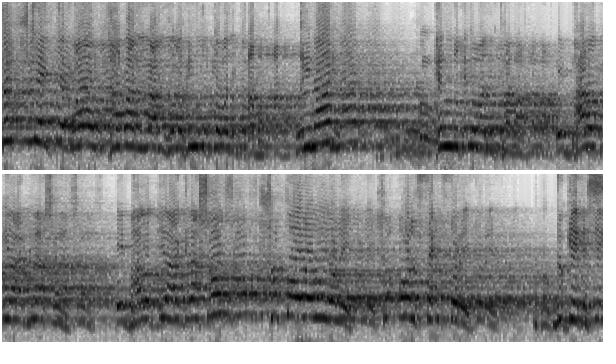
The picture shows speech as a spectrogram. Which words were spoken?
সবচাইতে ভয়াল থাবার নাম হলো হিন্দুত্ববাদী থাবা কি নাম? হিন্দুত্ববাদী থাবা এই ভারতীয় আগ্রাসন, এই ভারতীয় আগ্রাসন সকল অঙ্গনে, সকল সেক্টরে ঢুকে গেছে।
